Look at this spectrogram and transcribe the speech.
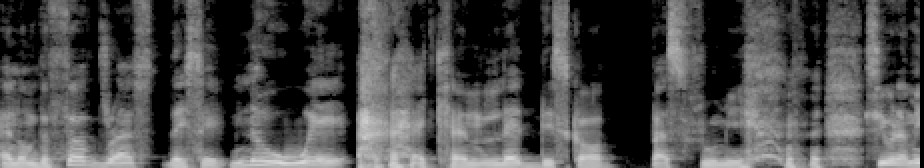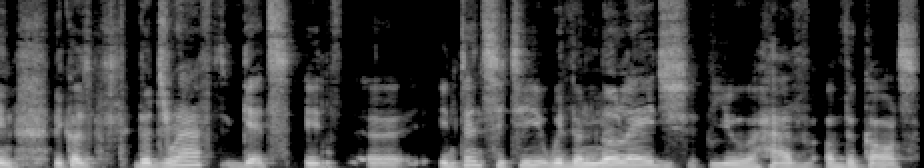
and on the third draft, they say, no way I can let this card pass through me. See what I mean? Because the draft gets its uh, intensity with the knowledge you have of the cards.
